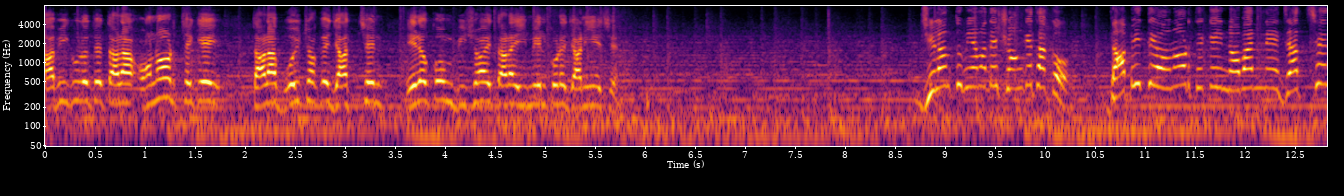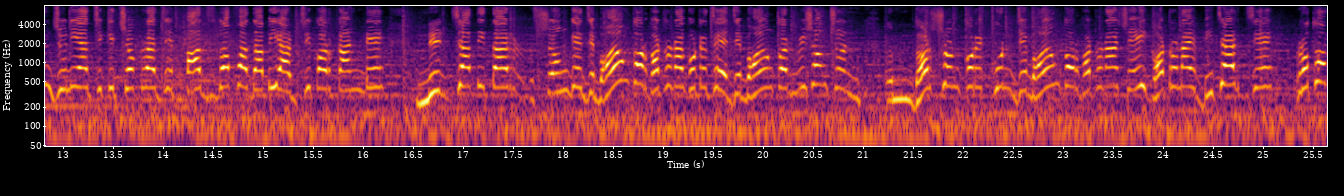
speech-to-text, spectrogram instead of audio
দাবিগুলোতে তারা অনর থেকে তারা বৈঠকে যাচ্ছেন, এরকম বিষয় তারা ইমেল করে জানিয়েছেন। ঝিলাম, তুমি আমাদের সঙ্গে থাকো। দাবিতে অনর থেকেই নবান্নে যাচ্ছেন জুনিয়র চিকিৎসকরা যে পাঁচ দফা দাবি আর্যিকর কাণ্ডে নির্যাতিতার সঙ্গে যে ভয়ঙ্কর ঘটনা ঘটেছে, যে ভয়ঙ্কর নৃশংস ধর্ষণ করে খুন যে ভয়ঙ্কর ঘটনা, সেই ঘটনায় বিচার চেয়ে প্রথম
